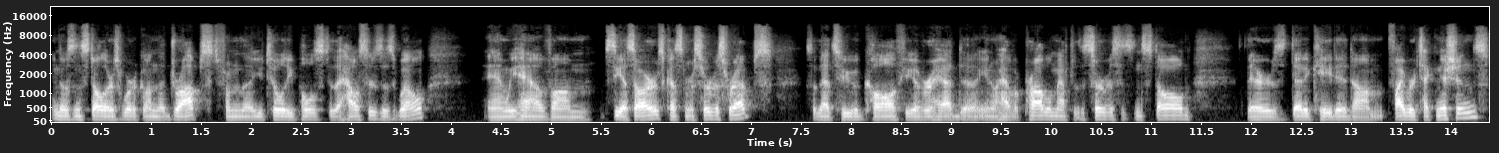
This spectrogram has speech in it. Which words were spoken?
and those installers work on the drops from the utility poles to the houses as well. And we have um, CSRs, customer service reps. So that's who you would call if you ever had to, you know, have a problem after the service is installed. There's dedicated um, fiber technicians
